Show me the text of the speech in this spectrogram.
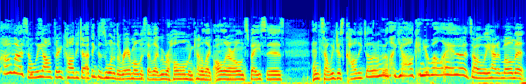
oh my! So we all three called each other. I think this is one of the rare moments that like we were home and kind of like all in our own spaces. And so we just called each other and we were like, y'all, can you believe it? So we had a moment.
